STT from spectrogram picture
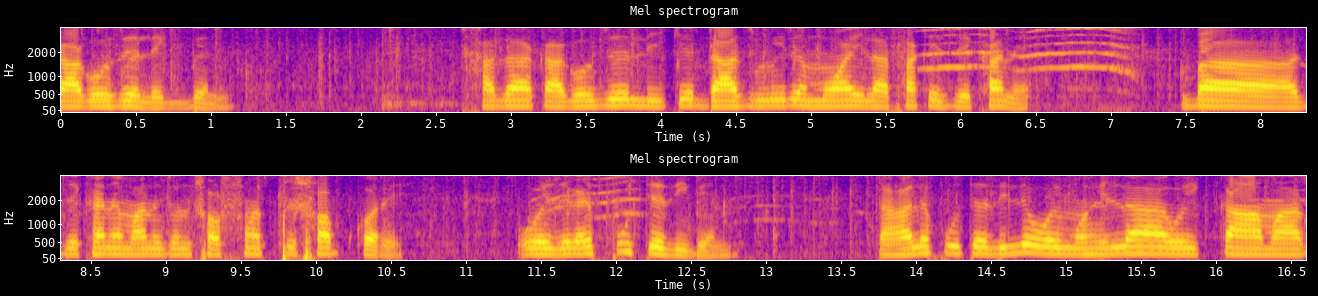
কাগজে লিখবেন। সাদা কাগজে লিখে ডাস্টবিনে ময়লা থাকে যেখানে বা যেখানে মানুষজন সবসময় সব করে, ওই জায়গায় পুঁতে দিবেন। তাহলে পুঁতে দিলে ওই মহিলা ওই কাম আর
